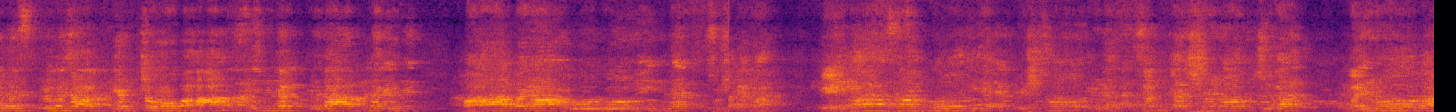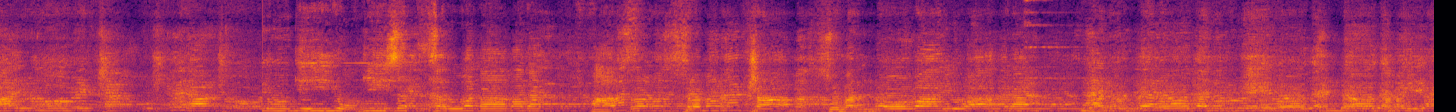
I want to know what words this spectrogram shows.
महापदस्पृहसाध्यक्षो महासिन्धकृदानगमित् महापराहो गोविन्दः सुषमः एतासां गोदिय कृष्णो सङ्कर्षणोच्युत वरुणो वायुनो वृक्ष पुष्कराक्षो योगी योगी सर्वकामद आश्रमश्रमणक्षाम सुवर्णो वायुवाहन धनुर्धरो धनुर्वेदो दण्डो दमैरा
